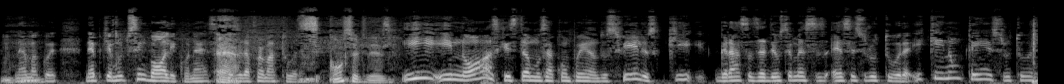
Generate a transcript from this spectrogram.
né? Uma coisa, né? Porque é muito simbólico, né? Essa É. coisa da formatura. Com certeza. E, e nós que estamos acompanhando os filhos, que graças a Deus temos essa, essa estrutura. E quem não tem a estrutura?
